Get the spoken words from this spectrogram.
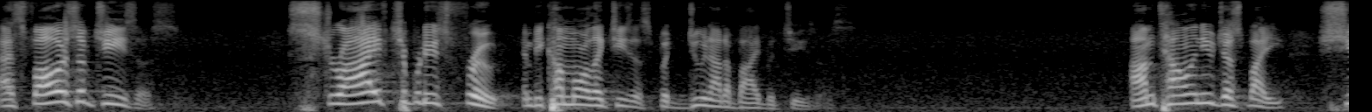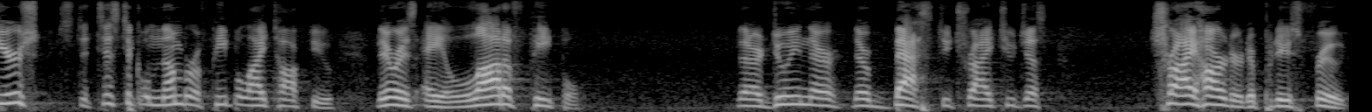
as followers of Jesus, strive to produce fruit and become more like Jesus, but do not abide with Jesus? I'm telling you, just by sheer statistical number of people I talk to, there is a lot of people that are doing their, their best to try to just try harder to produce fruit,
